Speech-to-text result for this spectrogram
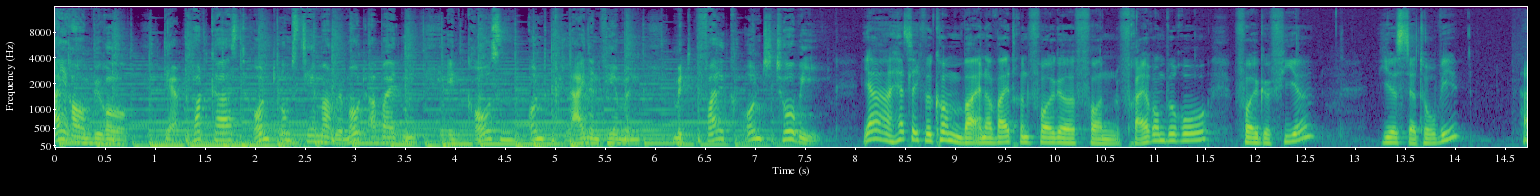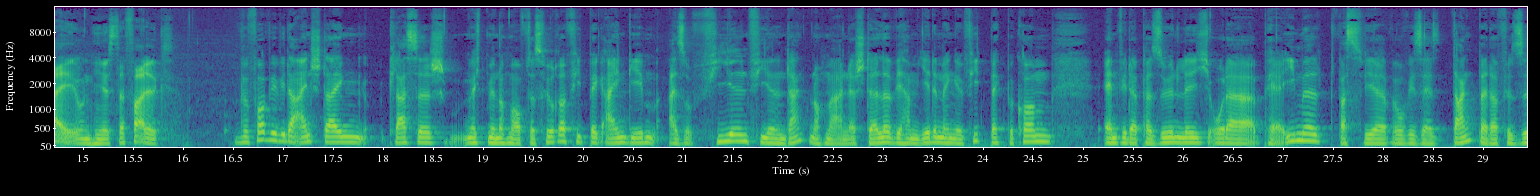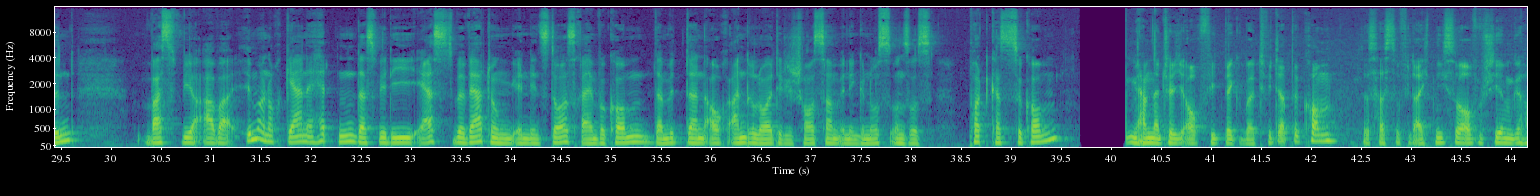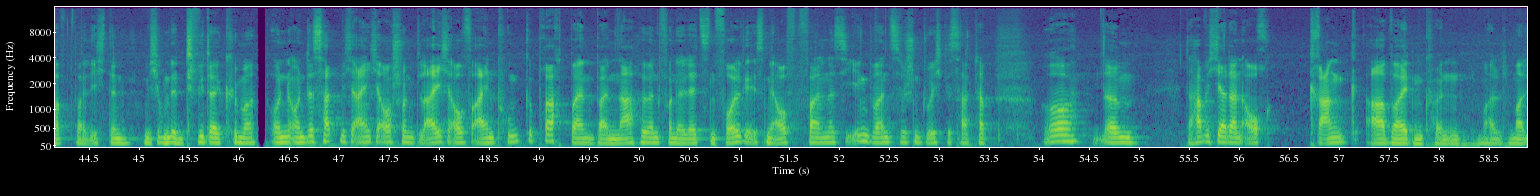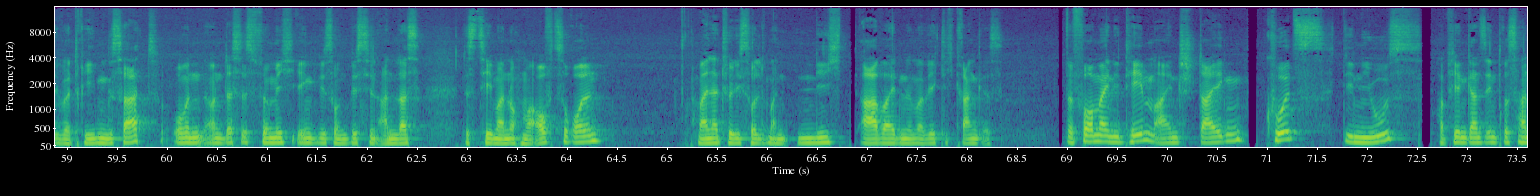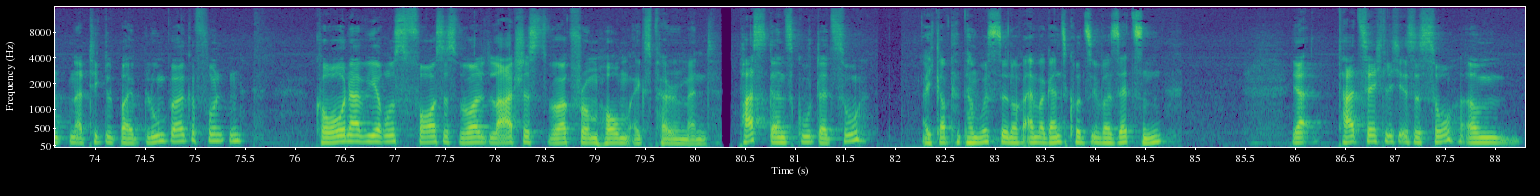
Freiraumbüro, der Podcast rund ums Thema Remote-Arbeiten in großen und kleinen Firmen mit Falk und Tobi. Ja, herzlich willkommen bei einer weiteren Folge von Freiraumbüro, Folge 4. Hier ist der Tobi. Hi, und hier ist der Falk. Bevor wir wieder einsteigen, klassisch möchten wir nochmal auf das Hörerfeedback eingeben. Also vielen, vielen Dank nochmal an der Stelle. Wir haben jede Menge Feedback bekommen entweder persönlich oder per E-Mail, was wir, wo wir sehr dankbar dafür sind. Was wir aber immer noch gerne hätten, dass wir die erste Bewertung in den Stores reinbekommen, damit dann auch andere Leute die Chance haben, in den Genuss unseres Podcasts zu kommen. Wir haben natürlich auch Feedback über Twitter bekommen. Das hast du vielleicht nicht so auf dem Schirm gehabt, weil ich denn mich um den Twitter kümmere. Und, und das hat mich eigentlich auch schon gleich auf einen Punkt gebracht. Beim, beim Nachhören von der letzten Folge ist mir aufgefallen, dass ich irgendwann zwischendurch gesagt habe, oh, ähm, da habe ich ja dann auch krank arbeiten können, mal, mal übertrieben gesagt. Und, und das ist für mich irgendwie so ein bisschen Anlass, das Thema nochmal aufzurollen. Weil natürlich sollte man nicht arbeiten, wenn man wirklich krank ist. Bevor wir in die Themen einsteigen, kurz die News. Ich habe hier einen ganz interessanten Artikel bei Bloomberg gefunden. Coronavirus forces world largest work from home experiment. Passt ganz gut dazu. Ich glaube, da musst du noch einmal ganz kurz übersetzen. Ja, tatsächlich ist es so. Ähm,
